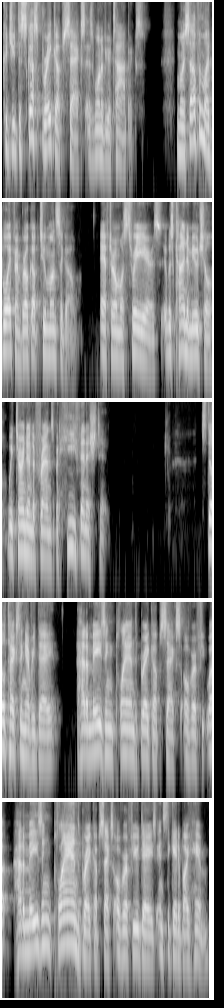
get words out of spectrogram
"Could you discuss breakup sex as one of your topics?" Myself and my boyfriend broke up two months ago. After almost three years, it was kind of mutual. We turned into friends, but he finished it. Still texting every day. Had amazing planned breakup sex over a few. What? Had amazing planned breakup sex over a few days, instigated by him.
